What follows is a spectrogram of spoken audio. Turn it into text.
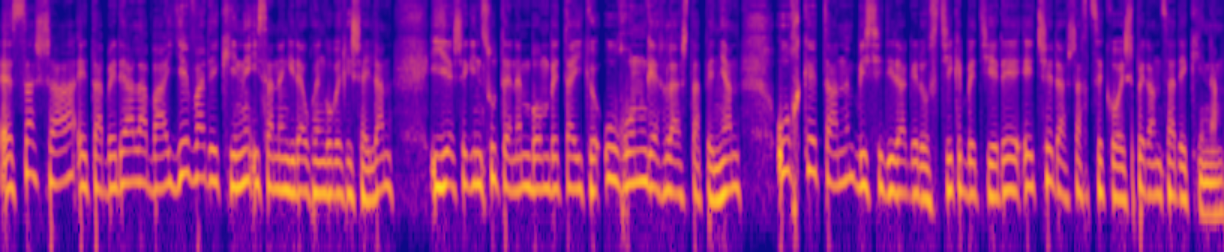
eh, Sasha eta bere alaba jevarekin izanen gira urrengo berri sailan. Ies egin zutenen bombetaik urrun gerla astapenean, urketan bizidira geroztik beti ere etxera sartzeko esperantzarekin.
